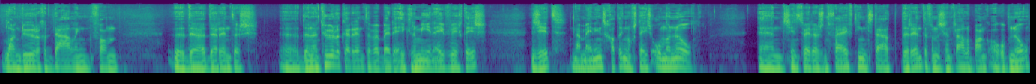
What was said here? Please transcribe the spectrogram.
langdurige daling van eh, de, de rentes. Eh, De natuurlijke rente, waarbij de economie in evenwicht is, zit, naar mijn inschatting, nog steeds onder nul. En sinds 2015 staat de rente van de centrale bank ook op nul.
